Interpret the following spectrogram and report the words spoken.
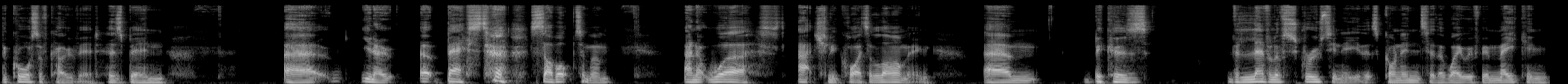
the course of COVID has been, uh, you know, at best suboptimum, and at worst actually quite alarming um, because the level of scrutiny that's gone into the way we've been making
